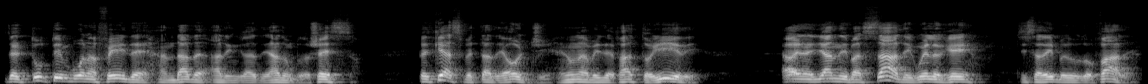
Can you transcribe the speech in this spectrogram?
del tutto in buona fede andate ad incardinare un processo? Perché aspettate oggi e non avete fatto ieri, eh, negli anni passati, quello che si sarebbe dovuto fare?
